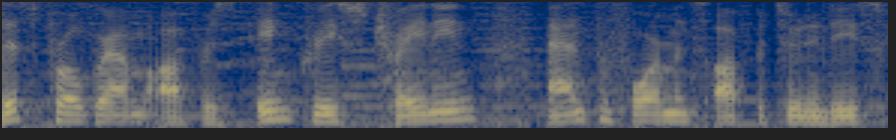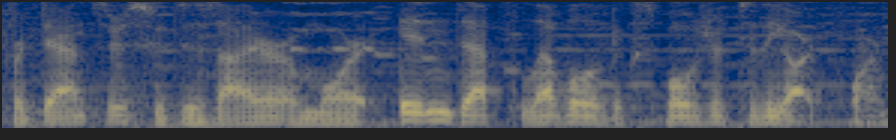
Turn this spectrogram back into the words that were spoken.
This program offers increased training and performance opportunities for dancers who desire a more in-depth level of exposure to the art form.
